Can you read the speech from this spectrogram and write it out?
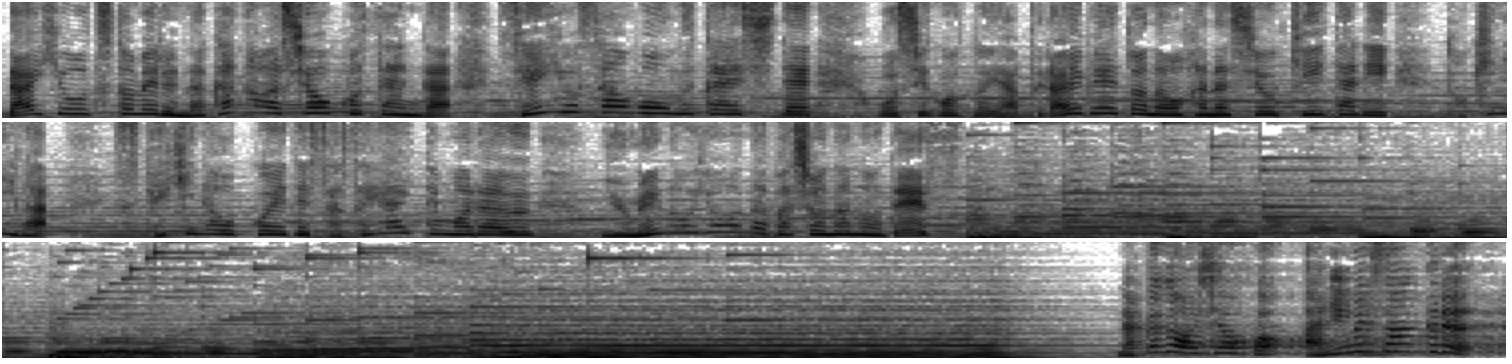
代表を務める中川翔子さんが声優さんをお迎えしてお仕事やプライベートなお話を聞いたり時には素敵なお声でささやいてもらう夢のような場所なのです。中川翔子アニメサークル。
